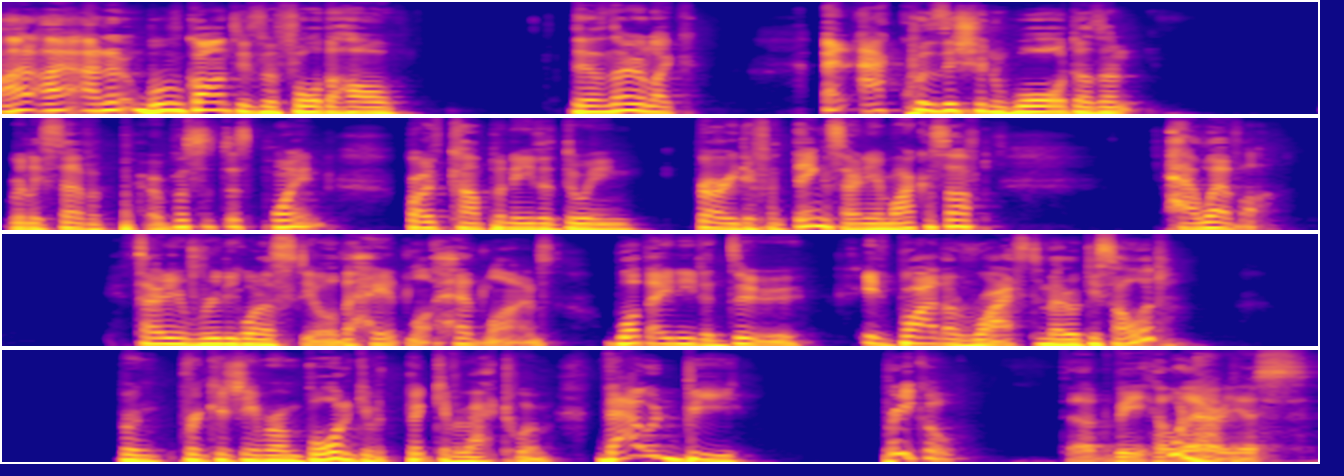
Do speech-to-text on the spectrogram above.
I, I, I don't. We've gone through this before. The whole there's no like an acquisition war doesn't really serve a purpose at this point. Both companies are doing very different things, Sony and Microsoft. However, if Sony really want to steal the headlines, what they need to do is buy the rights to Metal Gear Solid, bring bring Kojima on board, and give it give it back to him. That would be pretty cool. That would be hilarious.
